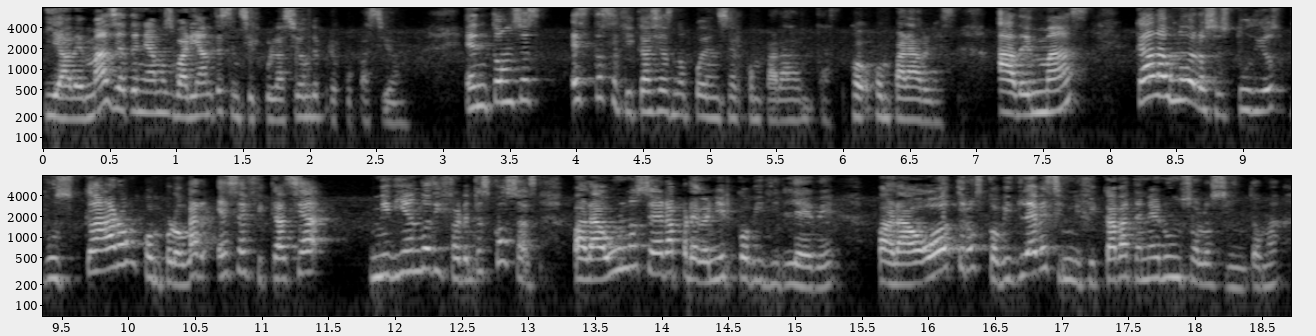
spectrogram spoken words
y además ya teníamos variantes en circulación de preocupación. Entonces, estas eficacias no pueden ser comparables. Además, cada uno de los estudios buscaron comprobar esa eficacia midiendo diferentes cosas. Para unos era prevenir COVID leve, para otros COVID leve significaba tener un solo síntoma.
